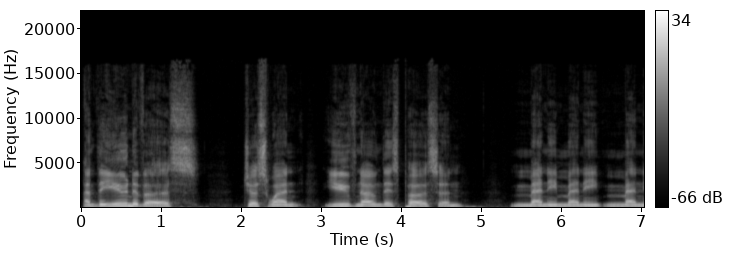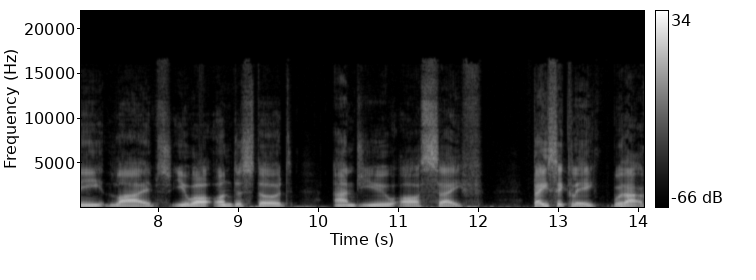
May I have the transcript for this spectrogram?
and the universe just went you've known this person many many many lives. You are understood and you are safe. Basically without a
